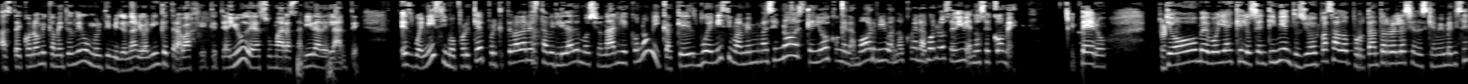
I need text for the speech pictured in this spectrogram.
hasta económicamente, no digo multimillonario, alguien que trabaje, que te ayude a sumar, a salir adelante. Es buenísimo, ¿por qué? Porque te va a dar estabilidad emocional y económica, que es buenísimo. A mí me va a decir, no, es que yo con el amor vivo, no, con el amor no se vive, no se come. Pero yo me voy a que los sentimientos, yo he pasado por tantas relaciones que a mí me dicen,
